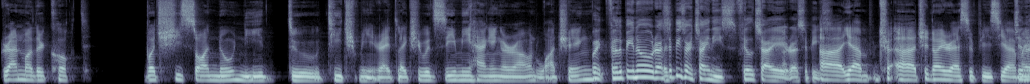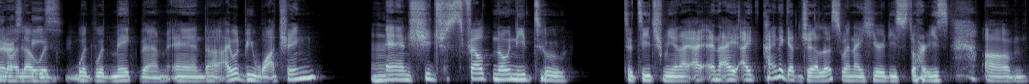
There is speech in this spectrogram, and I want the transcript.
grandmother cooked, but she saw no need to teach me, right? Like she would see me hanging around watching. Wait, Filipino recipes or Chinese? Phil Chai recipes? Uh, yeah, ch- uh, Chinoy recipes. Yeah, Chinoy my Lola would, recipes. would would make them, and uh, I would be watching, Mhm. and she just felt no need to to teach me, and I, I and I I kind of get jealous when I hear these stories um,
